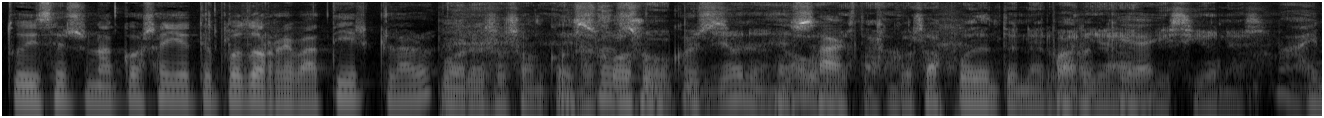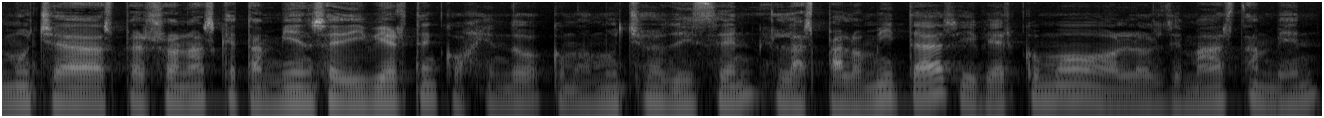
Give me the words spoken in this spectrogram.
tú dices una cosa, yo te puedo rebatir, claro. Por eso son consejos o opiniones, ¿no? estas cosas pueden tener varias visiones. Hay muchas personas que también se divierten cogiendo, como muchos dicen, las palomitas y ver cómo los demás también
